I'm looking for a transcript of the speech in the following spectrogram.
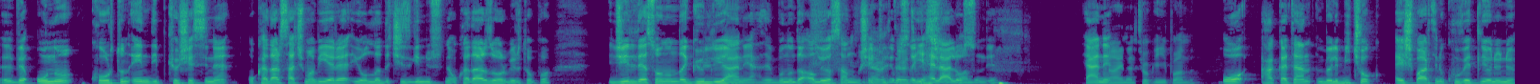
E, ve onu kortun en dip köşesine o kadar saçma bir yere yolladı çizginin üstüne o kadar zor bir topu. Jill de sonunda güldü yani. yani bunu da alıyorsan bu şekilde Evet, bu evet, sayı bir helal puandı. olsun diye. Yani Aynen çok iyi puandı. O hakikaten böyle birçok eş partinin kuvvetli yönünü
